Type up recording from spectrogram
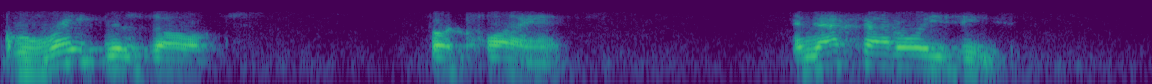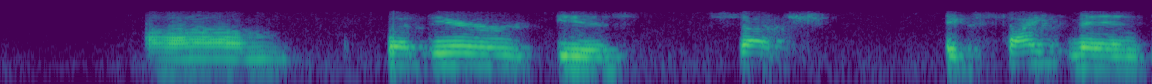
great results for clients. And that's not always easy. Um, but there is such excitement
